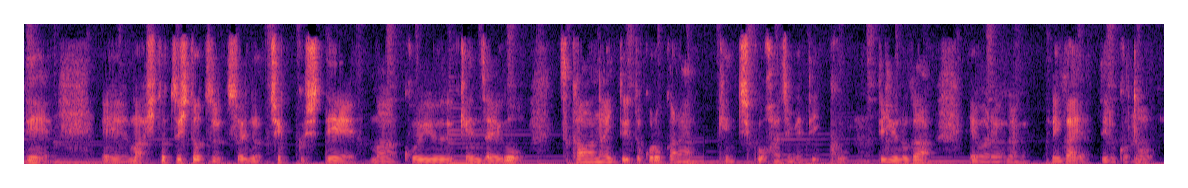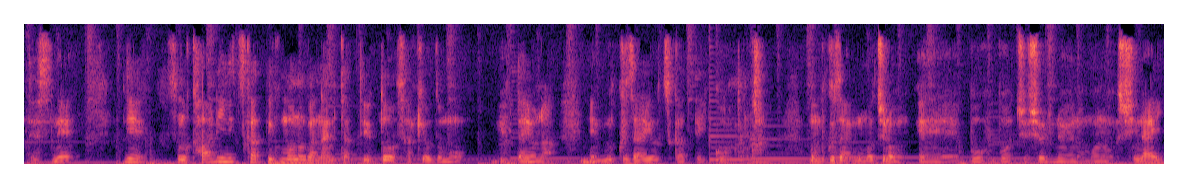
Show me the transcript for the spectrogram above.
で、えーまあ、一つ一つそういうのをチェックして、まあ、こういう建材を使わないというところから建築を始めていくっていうのが、えー我々がやっていることですね。でその代わりに使っていくものが何かっていうと先ほども言ったような、えー無垢材を使っていこうとか、まあ無垢材ももちろん、えー防腐防虫処理のようなものをしない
